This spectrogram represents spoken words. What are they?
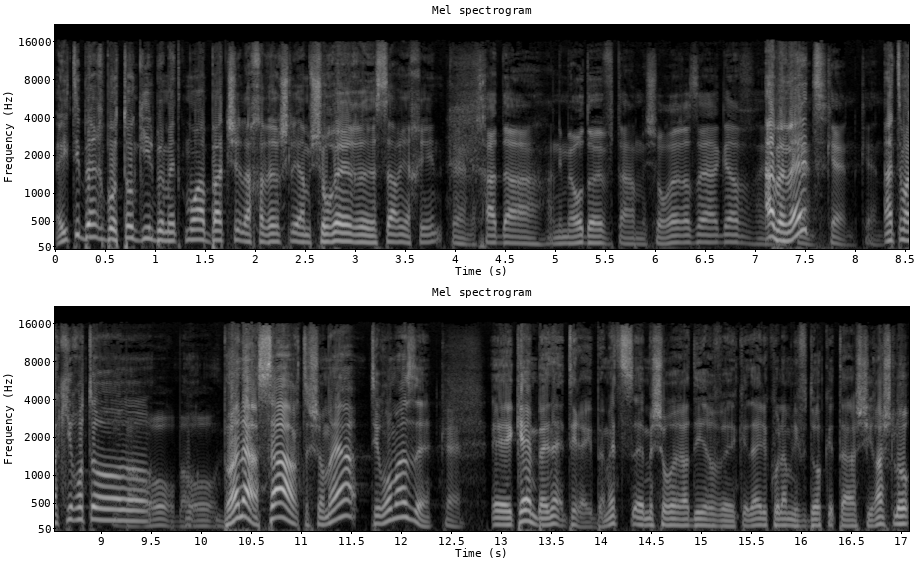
הייתי בערך באותו גיל, באמת, כמו הבת של החבר שלי, המשורר אה, שר יכין. כן, אחד ה... אני מאוד אוהב את המשורר הזה, אגב. אה, באמת? כן, כן. אתה מכיר אותו? ברור, ברור. בואנה, שר, אתה שומע? תראו מה זה. כן. Uh, כן, באמת, תראה, באמת משורר אדיר, וכדאי לכולם לבדוק את השירה שלו,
